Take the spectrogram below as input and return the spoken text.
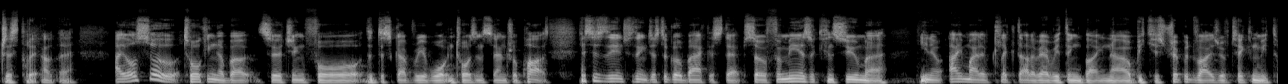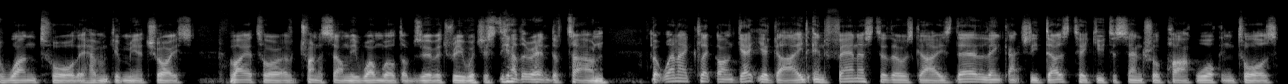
Just put it out there. I also talking about searching for the discovery of walking tours in Central Park. This is the interesting, just to go back a step. So for me as a consumer, you know, I might have clicked out of everything by now because TripAdvisor have taken me to one tour. They haven't given me a choice. Viator are trying to sell me One World Observatory, which is the other end of town. But when I click on Get Your Guide, in fairness to those guys, their link actually does take you to Central Park walking tours.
